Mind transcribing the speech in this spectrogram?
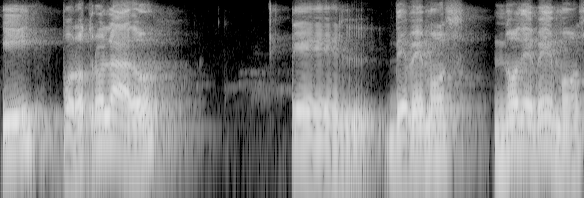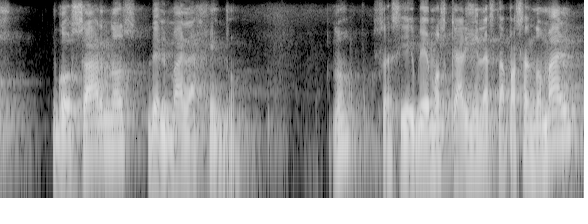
Y por otro lado, debemos, no debemos gozarnos del mal ajeno. ¿no? O sea, si vemos que alguien la está pasando mal,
